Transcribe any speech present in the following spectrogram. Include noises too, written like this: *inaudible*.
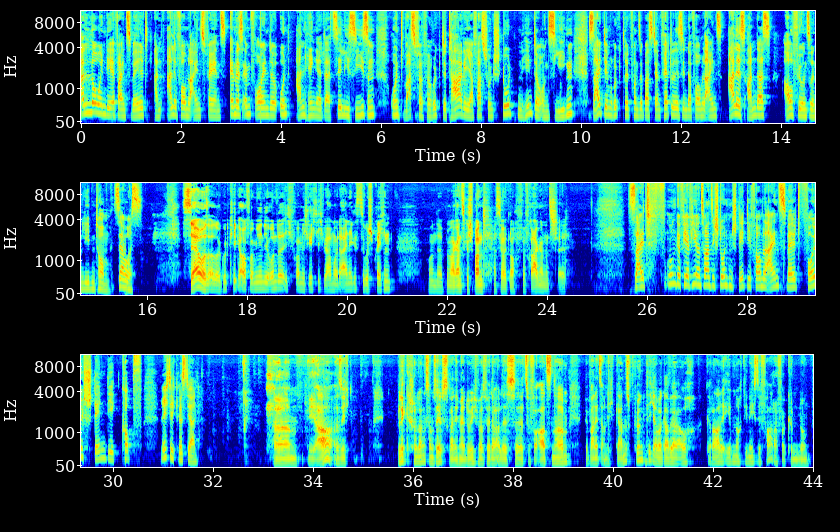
Hallo in die F1 Welt an alle Formel 1 Fans, MSM Freunde und Anhänger der Silly Season und was für verrückte Tage, ja fast schon Stunden hinter uns liegen. Seit dem Rücktritt von Sebastian Vettel ist in der Formel 1 alles anders, auch für unseren lieben Tom. Servus. Servus, also gut Kick auch von mir in die Runde. Ich freue mich richtig. Wir haben heute einiges zu besprechen und äh, bin mal ganz gespannt, was ihr heute noch für Fragen an uns stellt. Seit ungefähr 24 Stunden steht die Formel 1-Welt vollständig Kopf. Richtig, Christian? Ähm, ja, also ich blicke schon langsam selbst gar nicht mehr durch, was wir da alles äh, zu verarzten haben. Wir waren jetzt auch nicht ganz pünktlich, aber gab ja auch gerade eben noch die nächste Fahrerverkündung.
